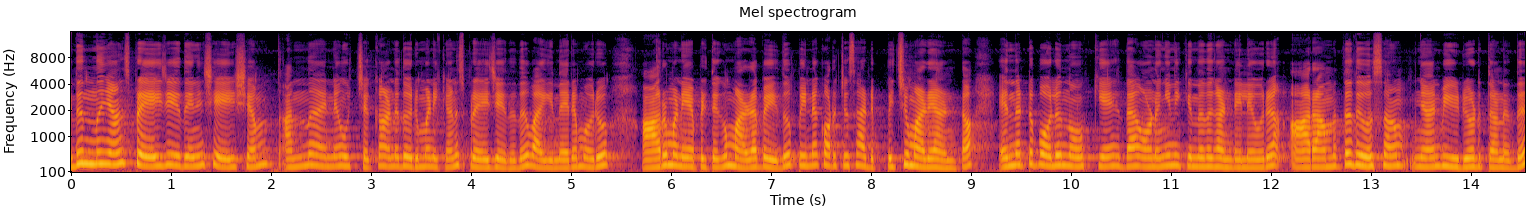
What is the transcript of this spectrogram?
ഇതിന്ന് ഞാൻ സ്പ്രേ ചെയ്തതിന് ശേഷം അന്ന് തന്നെ ഉച്ചക്കാണ് ഇത് ഒരു മണിക്കാണ് സ്പ്രേ ചെയ്തത്. വൈകുന്നേരം ഒരു ആറു മണിയായപ്പോഴത്തേക്കും മഴ പെയ്തു. പിന്നെ കുറച്ച് ദിവസം അടുപ്പിച്ച് മഴയാണ് കേട്ടോ എന്നിട്ട് പോലും നോക്കിയേ ഇതാ ഉണങ്ങി നിൽക്കുന്നത് കണ്ടില്ലേ? ഒരു ആറാമത്തെ ദിവസം ഞാൻ വീഡിയോ എടുത്താണിത്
